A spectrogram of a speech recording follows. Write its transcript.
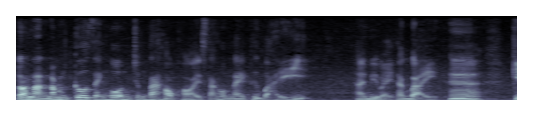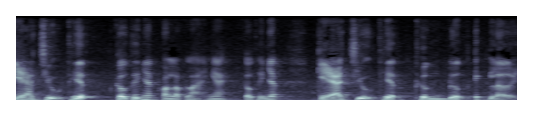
đó là năm câu danh ngôn chúng ta học hỏi sáng hôm nay thứ bảy. 27 tháng 7 ha. Kẻ chịu thiệt câu thứ nhất con lặp lại nghe. Câu thứ nhất kẻ chịu thiệt thường được ích lợi.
